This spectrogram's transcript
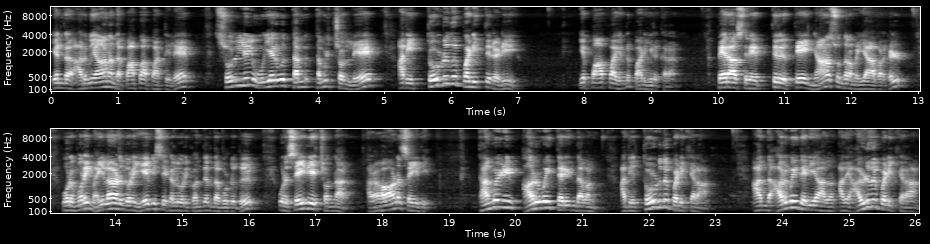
என்ற அருமையான அந்த பாப்பா பாட்டிலே சொல்லில் உயர்வு தமிழ் தமிழ் சொல்லே அதை தொழுது படித்திரடி எ பாப்பா என்று பாடியிருக்கிறார். பேராசிரியர் திரு தே. ஞானசுந்தரம் ஐயா அவர்கள் ஒரு முறை மயிலாடுதுறை ஏவிசி கல்லூரிக்கு வந்திருந்த பொழுது ஒரு செய்தியை சொன்னார். அழகான செய்தி. தமிழின் அருமை தெரிந்தவன் அதை தொழுது படிக்கிறான். அந்த அருமை தெரியாதவன் அதை அழுது படிக்கிறான்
